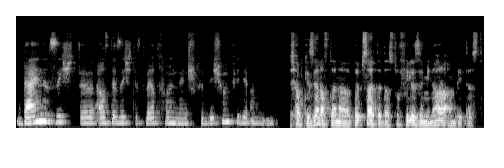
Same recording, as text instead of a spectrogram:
deiner Sicht, aus der Sicht des wertvollen Menschen für dich und für die anderen. Ich habe gesehen auf deiner Webseite, dass du viele Seminare anbietest.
